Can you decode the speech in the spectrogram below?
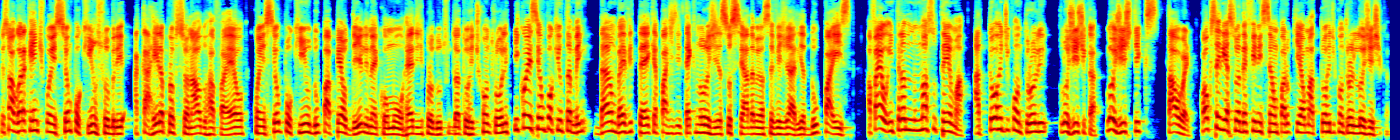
Pessoal, agora que a gente conheceu um pouquinho sobre a carreira profissional do Rafael, conheceu um pouquinho do papel dele, né, como head de produtos da torre de controle, e conheceu um pouquinho também da Ambev Tech, a parte de tecnologia associada à maior cervejaria do país. Rafael, entrando no nosso tema, a torre de controle logística, Logistics Tower. Qual seria a sua definição para o que é uma torre de controle logística?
